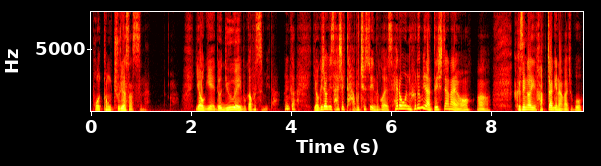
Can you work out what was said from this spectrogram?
보통 줄여서 쓰는. 여기에도 뉴웨이브가 붙습니다. 그러니까 여기저기 사실 다 붙일 수 있는 거예요. 새로운 흐름이란 뜻이잖아요. 어. 그 생각이 갑자기 나가지고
